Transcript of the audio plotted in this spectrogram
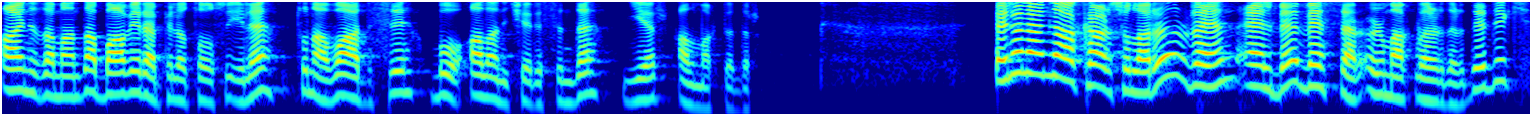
aynı zamanda Bavyera platosu ile Tuna Vadisi bu alan içerisinde yer almaktadır. En önemli akarsuları Ren, Elbe, Weser ırmaklarıdır dedik.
